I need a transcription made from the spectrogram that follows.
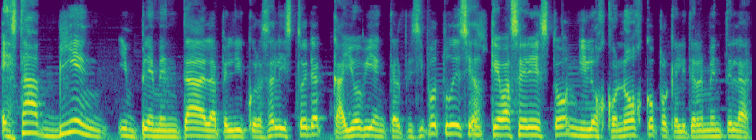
estaba bien implementada la película, o sea, la historia cayó bien, que al principio tú decías, ¿qué va a ser esto? Ni los conozco porque literalmente la,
